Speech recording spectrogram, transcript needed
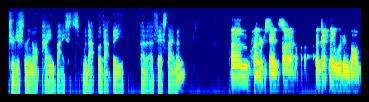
traditionally not pain based. Would that would that be a, a fair statement? Um, hundred percent. So it definitely would involve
